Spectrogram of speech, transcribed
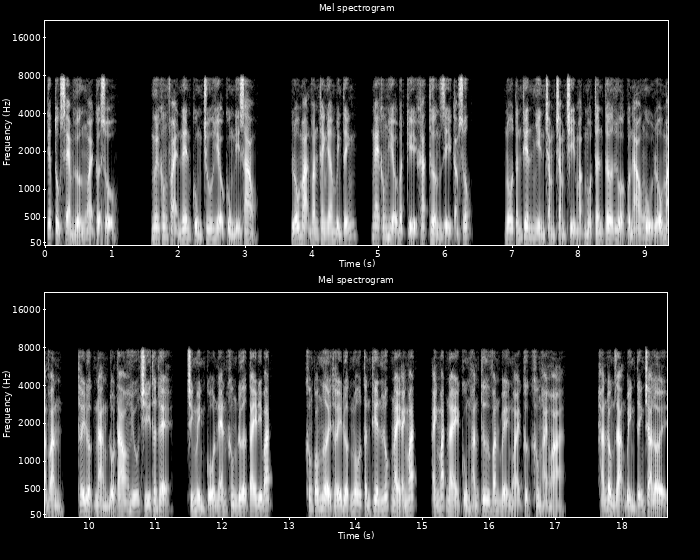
tiếp tục xem hướng ngoài cửa sổ. Ngươi không phải nên cùng chu hiệu cùng đi sao? Lỗ mạn văn thanh âm bình tĩnh, nghe không hiểu bất kỳ khác thường gì cảm xúc. Nô tấn thiên nhìn chằm chằm chỉ mặc một thân tơ lụa quần áo ngủ lỗ mạn văn, thấy được nàng đột ao hữu trí thân thể, chính mình cố nén không đưa tay đi bắt không có người thấy được nô tấn thiên lúc này ánh mắt ánh mắt này cùng hắn tư văn bề ngoài cực không hài hòa. Hắn đồng dạng bình tĩnh trả lời,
